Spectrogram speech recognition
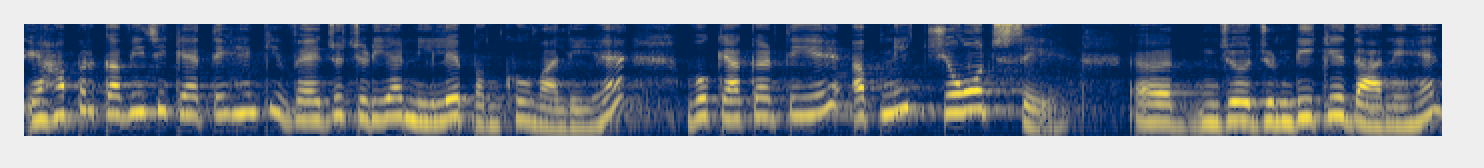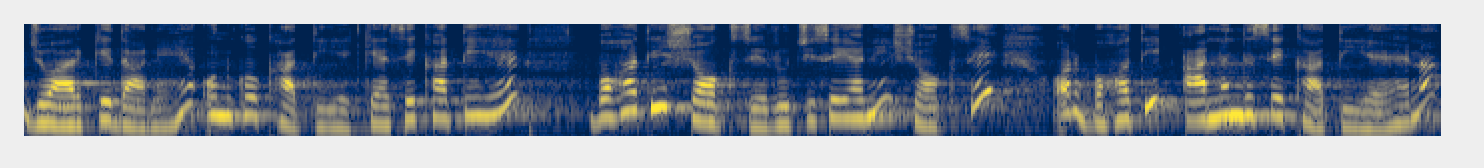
यहाँ पर कवि जी कहते हैं कि वह जो चिड़िया नीले पंखों वाली है, वो क्या करती है? अपनी चोंच से जो जुंडी के दाने हैं, ज्वार के दाने हैं, उनको खाती है। कैसे खाती है? बहुत ही शौक से, रुचि से यानी शौक से और बहुत ही आनंद से खाती है है ना?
